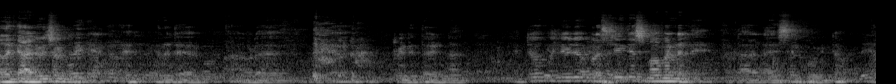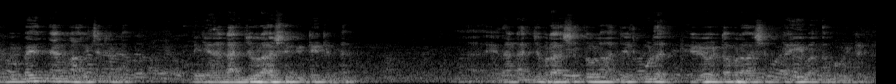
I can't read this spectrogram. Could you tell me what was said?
അതൊക്കെ ആലോചിച്ചുകൊണ്ടിരിക്കുകയാണ് എന്നിട്ട് അവിടെ ട്വന്റി തേർഡിന് ഏറ്റവും വലിയൊരു പ്രസ്റ്റീജിയസ് മൊമെന്റ് അല്ലേ? അവിടെ ആ ഡയസിൽ പോയിട്ട്. മുംബൈ ഞാൻ വാങ്ങിച്ചിട്ടുണ്ട്. എനിക്ക് ഏതാണ്ട് അഞ്ച് പ്രാവശ്യം കിട്ടിയിട്ടുണ്ട്. ഏതാണ്ട് അഞ്ച് പ്രാവശ്യത്തോളം അഞ്ചിൽ കൂടുതൽ ഏഴോ എട്ടോ പ്രാവശ്യം തൈ വന്ന് പോയിട്ടുണ്ട്.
